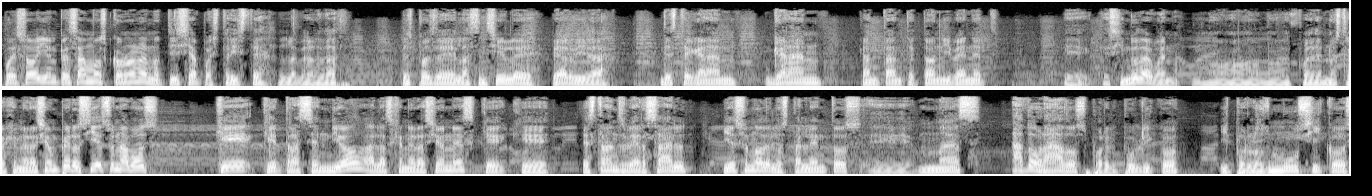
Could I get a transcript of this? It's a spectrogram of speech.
pues hoy empezamos con una noticia pues triste, la verdad. Después de la sensible pérdida de este gran, gran cantante Tony Bennett, eh, que sin duda, bueno, no, no fue de nuestra generación, pero sí es una voz que, que trascendió a las generaciones, que, que es transversal y es uno de los talentos eh, más adorados por el público y por los músicos.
